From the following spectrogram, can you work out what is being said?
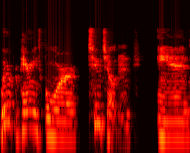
We were preparing for two children, and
